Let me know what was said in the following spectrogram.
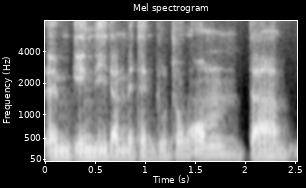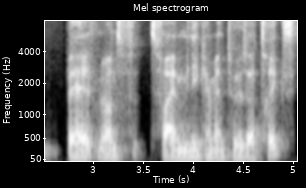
ähm, gehen die dann mit den Blutungen um? Da behelfen wir uns zwei medikamentöser Tricks.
